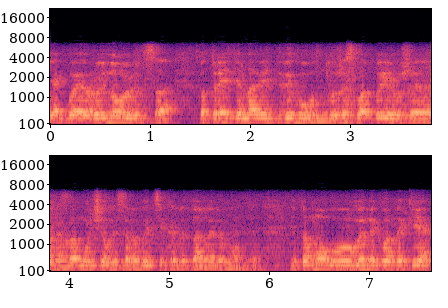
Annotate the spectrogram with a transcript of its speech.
якби руйнуються. По-третє, навіть двигун дуже слабий, вже замучилися робити ці капітальні ремонти. І тому виникла, таке,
